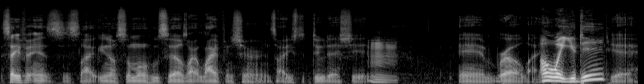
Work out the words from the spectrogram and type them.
say for instance, like you know someone who sells like life insurance. I used to do that shit, mm. and bro, like Oh wait, you did? yeah,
